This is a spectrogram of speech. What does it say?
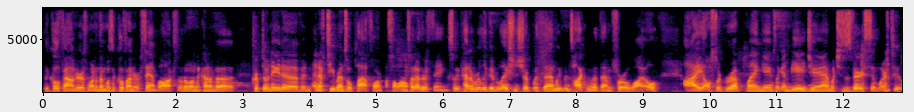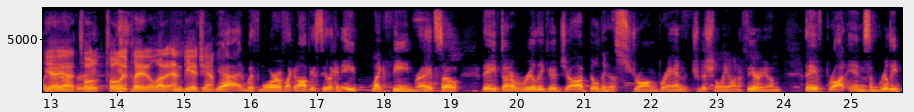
the co-founders. One of them was a co-founder of Sandbox. Another one, kind of a crypto native and NFT rental platform, alongside other things. So we've had a really good relationship with them. We've been talking with them for a while. I also grew up playing games like NBA Jam, which is very similar to like yeah, yeah, to- totally played a lot of NBA Jam. Yeah, and with more of like an obviously like an ape like theme, right? So they've done a really good job building a strong brand traditionally on Ethereum. They've brought in some really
